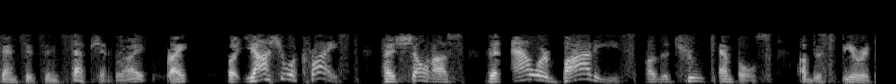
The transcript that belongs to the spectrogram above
since its inception Right. right? But Yahshua Christ has shown us that our bodies are the true temples of the Spirit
